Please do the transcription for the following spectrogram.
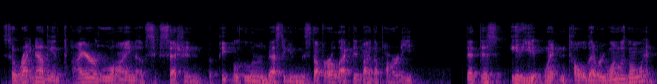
So right now, the entire line of succession of people who are investigating this stuff are elected by the party that this idiot went and told everyone was going to win.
